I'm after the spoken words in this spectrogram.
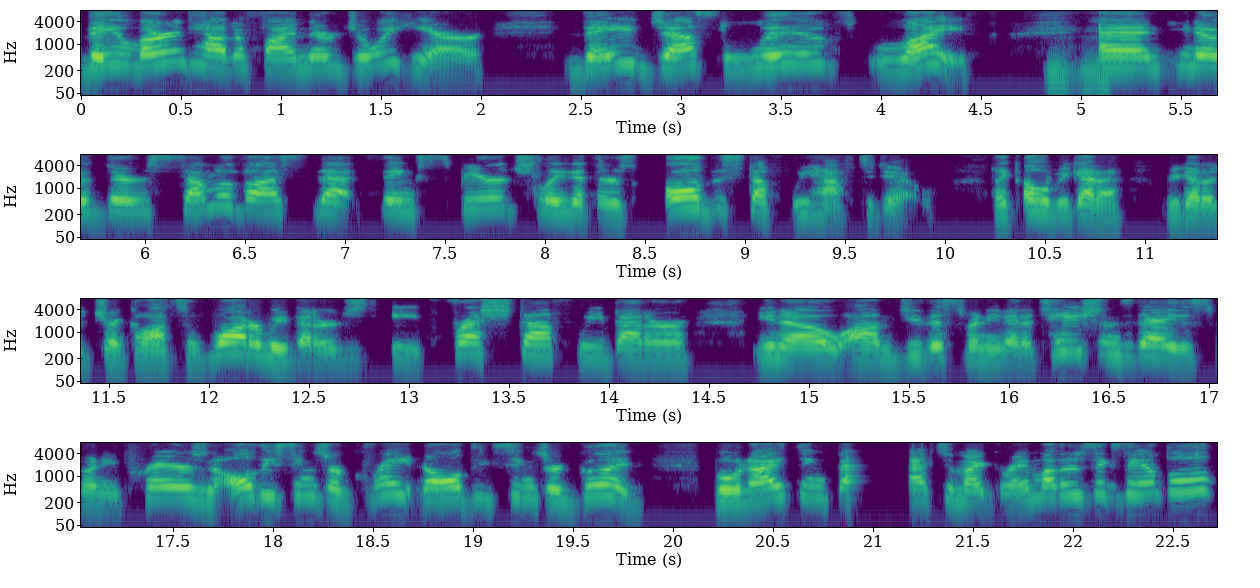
They learned how to find their joy here. They just lived life. Mm-hmm. And, you know, there's some of us that think spiritually that there's all the stuff we have to do. Like, oh, we gotta, we gotta drink lots of water. We better just eat fresh stuff. We better, you know, um, do this many meditations a day, this many prayers, and all these things are great and all these things are good. But when I think back to my grandmother's example,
